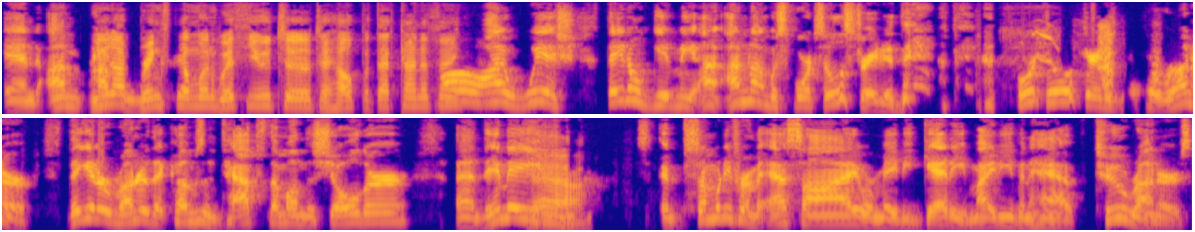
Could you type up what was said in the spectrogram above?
and I'm. Do you not bring someone with you to to help with that kind of thing? Oh, I wish they don't give me. I, am not with Sports Illustrated. Sports Illustrated gets a runner. They get a runner that comes and taps them on the shoulder, and they may. Yeah. Somebody from SI or maybe Getty might even have two runners.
